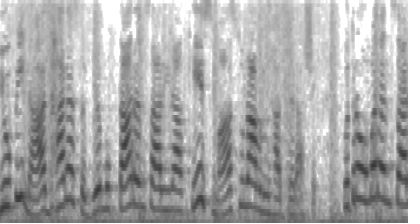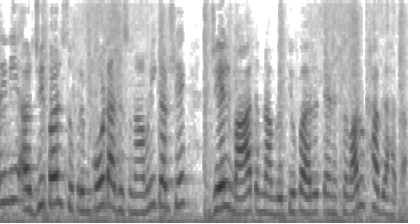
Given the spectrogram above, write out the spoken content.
યુપીના ધારાસભ્ય મુખ્તાર અંસારીના કેસમાં સુનાવણી હાથ ધરાશે. પુત્ર ઉમર અંસારીની અરજી પર સુપ્રીમ કોર્ટ આજે સુનાવણી કરશે. જેલમાં તેમના મૃત્યુ પર તેણે સવાલ ઉઠાવ્યા હતા.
